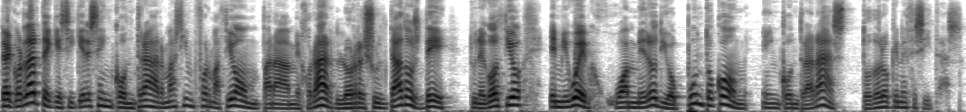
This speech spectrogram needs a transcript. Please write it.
Recordarte que si quieres encontrar más información para mejorar los resultados de tu negocio, en mi web juanmerodio.com encontrarás todo lo que necesitas.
